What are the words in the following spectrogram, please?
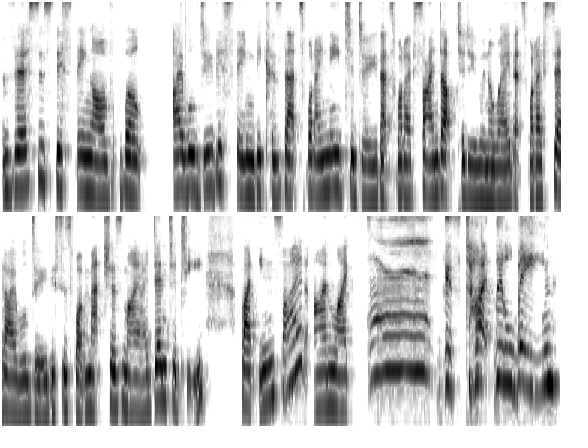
versus this thing of, well, I will do this thing because that's what I need to do. That's what I've signed up to do in a way. That's what I've said I will do. This is what matches my identity. But inside, I'm like, mm, this tight little bean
